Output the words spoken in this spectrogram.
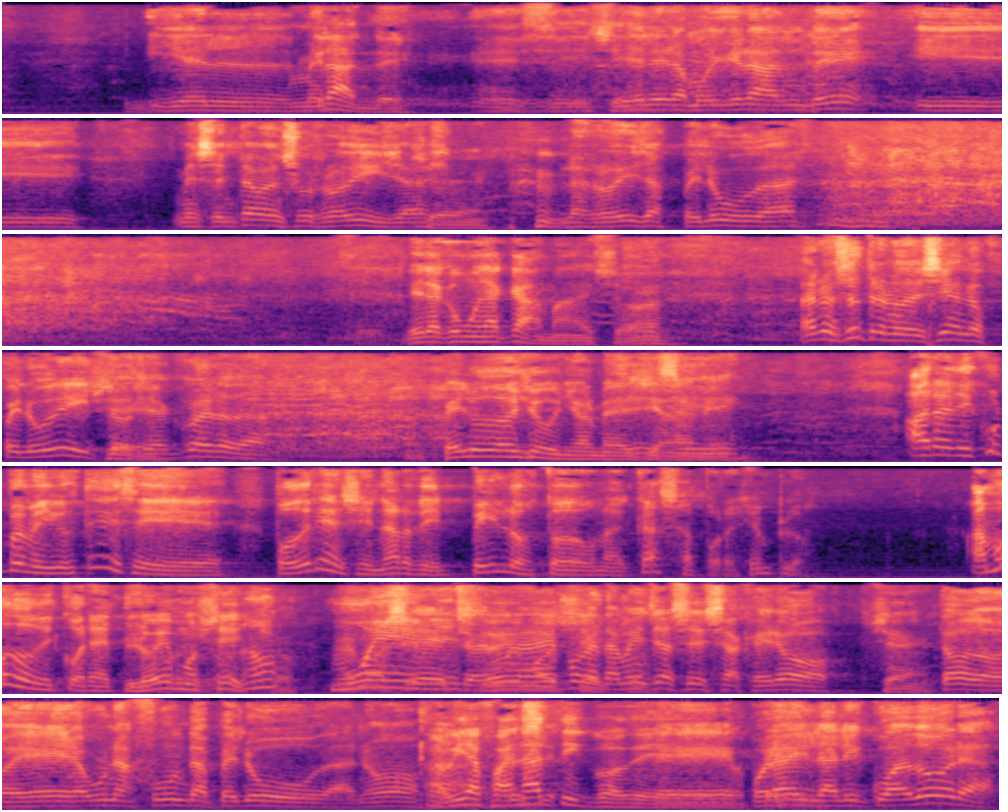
y él... Me, Grande. Eh, sí, Sí. sí, él era muy grande y me sentaba en sus rodillas, Sí. las rodillas peludas. Era como una cama eso, ¿eh? A nosotros nos decían los peluditos, Sí. ¿se acuerda? Peludo Junior me Sí, decían a sí. mí. Ahora, discúlpeme, ¿y ustedes eh, podrían llenar de pelos toda una casa, por ejemplo? A modo decorativo. Lo hemos digo, ¿no? hecho. Lo hemos Muebles. hecho. lo En una hemos época hecho. también ya se exageró. Sí. Todo era una funda peluda, ¿no? Había Ah, fanáticos de eh, por ahí la licuadora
